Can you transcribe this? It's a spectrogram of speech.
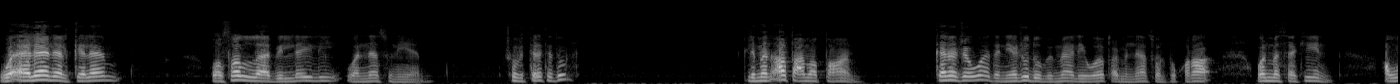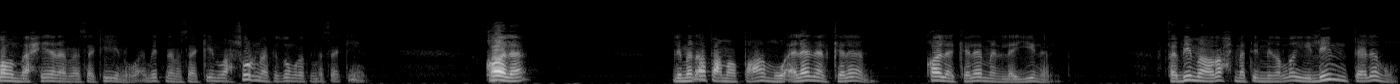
وألان الكلام وصلى بالليل والناس نيام. شوف الثلاثة دول. لمن أطعم الطعام. كان جوادا يجود بماله ويطعم الناس والفقراء والمساكين اللهم أحيانا مساكين وأمتنا مساكين واحشرنا في زمرة المساكين. قال لمن أطعم الطعام وألان الكلام قال كلاما لينا فبما رحمة من الله لنت لهم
